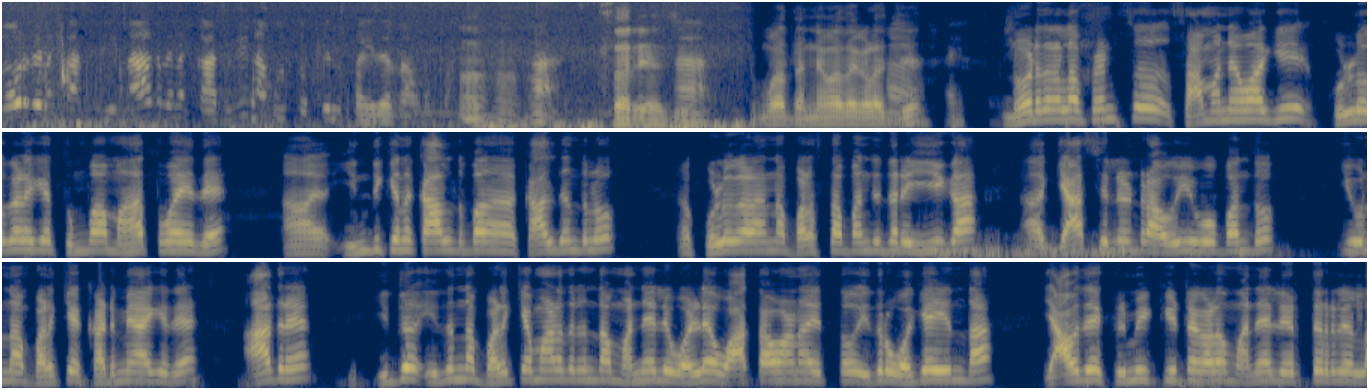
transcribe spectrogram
ಮೂರ್ ದಿನ ಕಾಸ್ತೀವಿ ನಾಲ್ಕು ದಿನ ಕಾಸ್ತೀವಿ ನಮ್ಗೆ ತುಪ್ಪಿನ ಫೈದೆ ಅದಾವಪ್ಪ ಹಾ. ಸರಿ ಅಜ್ಜಿ. ಹಾ. ತುಂಬಾ ಧನ್ಯವಾದಗಳು ಅಜ್ಜಿ. ಆಯ್ತು. ನೋಡಿದ್ರಲ್ಲ ಫ್ರೆಂಡ್ಸ್ ಸಾಮಾನ್ಯವಾಗಿ ಕುಳ್ಳುಗಳಿಗೆ ತುಂಬಾ ಮಹತ್ವ ಇದೆ. ಆ ಹಿಂದಿಕಿನ ಕಾಲದ ಬ ಕಾಲದಿಂದಲೂ ಕುಳ್ಳುಗಳನ್ನ ಬಳಸ್ತಾ ಬಂದಿದ್ದಾರೆ. ಈಗ ಗ್ಯಾಸ್ ಸಿಲಿಂಡರ್ ಅವು ಇವು ಬಂದು ಇವನ್ನ ಬಳಕೆ ಕಡಿಮೆ ಆಗಿದೆ. ಆದ್ರೆ ಇದು, ಇದನ್ನ ಬಳಕೆ ಮಾಡೋದ್ರಿಂದ ಮನೆಯಲ್ಲಿ ಒಳ್ಳೆ ವಾತಾವರಣ ಇತ್ತು. ಇದ್ರ ಹೊಗೆಯಿಂದ ಯಾವುದೇ ಕ್ರಿಮಿ ಕೀಟಗಳು ಮನೆಯಲ್ಲಿ ಇರ್ತಿರ್ಲಿಲ್ಲ.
